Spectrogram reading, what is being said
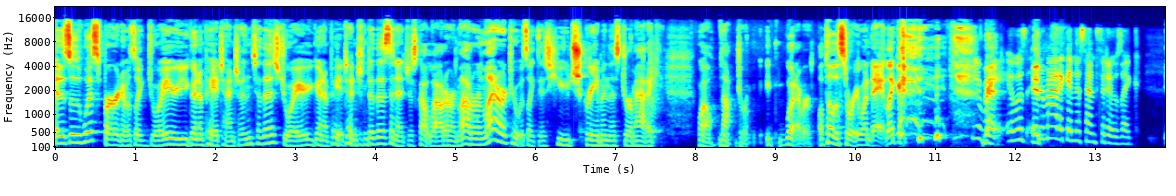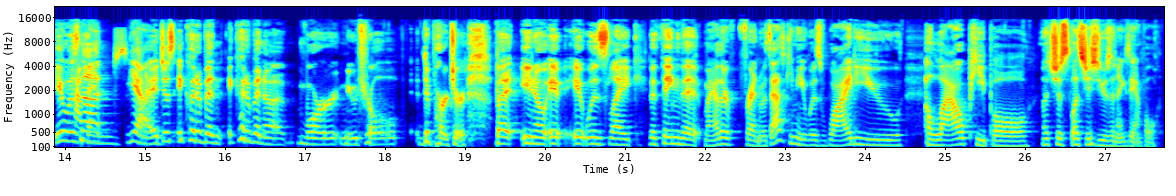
as a whisper and it was like, Joy, are you going to pay attention to this? Joy, are you going to pay attention to this? And it just got louder and louder and louder to it was like this huge scream and this dramatic, well, not dram- whatever. I'll tell the story one day. Like, You're right. It was it- dramatic in the sense that it was like it was not yeah kind of- it just it could have been it could have been a more neutral departure but you know it it was like the thing that my other friend was asking me was why do you allow people let's just let's just use an example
